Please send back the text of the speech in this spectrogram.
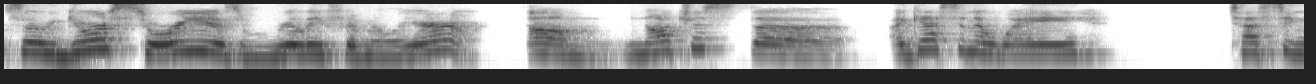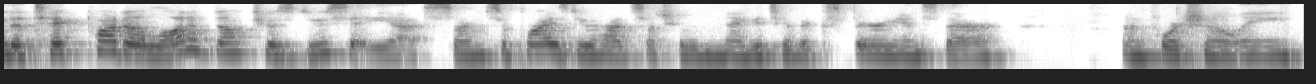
so your story is really familiar. Um, not just the I guess in a way, testing the tick part, a lot of doctors do say yes. So I'm surprised you had such a negative experience there, unfortunately.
